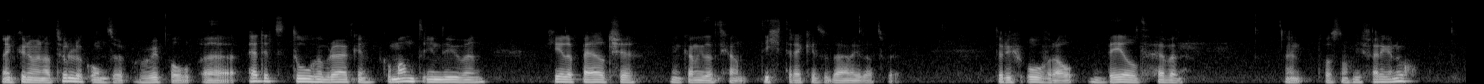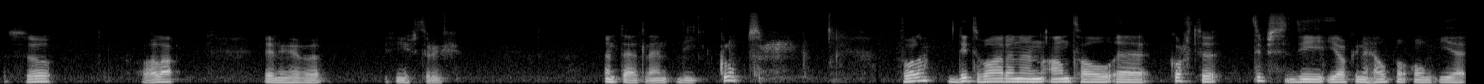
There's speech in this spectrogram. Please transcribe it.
dan kunnen we natuurlijk onze Ripple uh, Edit tool gebruiken, command induwen, gele pijltje, dan kan ik dat gaan dichttrekken zodanig dat we terug overal beeld hebben. En het was nog niet ver genoeg. Zo, voilà. En nu hebben we hier terug een tijdlijn die klopt. Voilà, dit waren een aantal uh, korte tips die jou kunnen helpen om je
